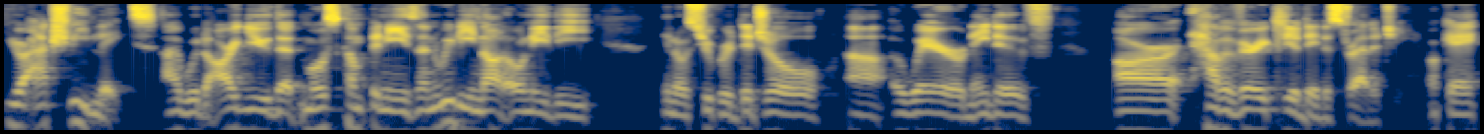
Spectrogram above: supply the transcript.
you're actually late. I would argue that most companies, and really not only the you know super digital uh, aware native, are have a very clear data strategy. Okay.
